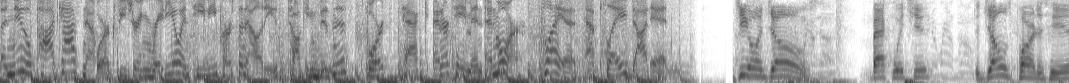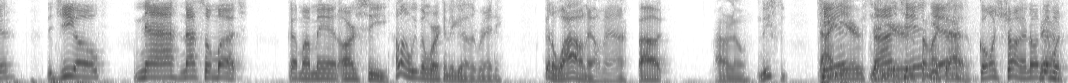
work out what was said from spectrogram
a new podcast network featuring radio and TV personalities talking business, sports, tech, entertainment, and more. Play it at play.it. Gio and Jones, back with you. The Jones part is here. The Gio, nah, not so much. Got my man RC. How long we been working together, Randy? Been a while now, man. About, I don't know. At least 9 10, years, 10 years, 10, something like yeah. that. Going strong. I know I've been Yeah. with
